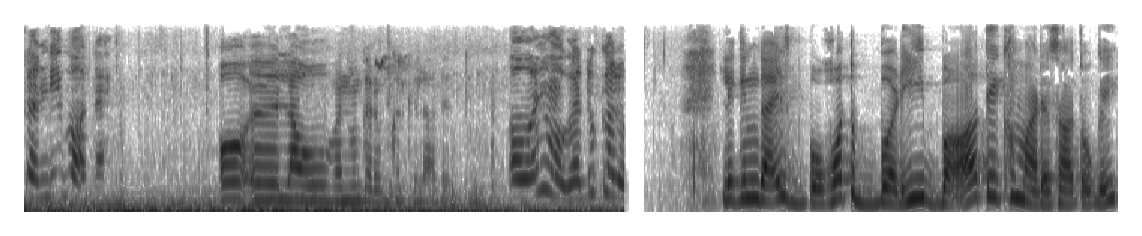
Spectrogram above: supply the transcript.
ठंडी बहुत है। और लाओ ओवन में गर्म करके ला देती हूँ। ओवन होगा तो करो। लेकिन गाइस बहुत बड़ी बात एक हमारे साथ हो गई।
